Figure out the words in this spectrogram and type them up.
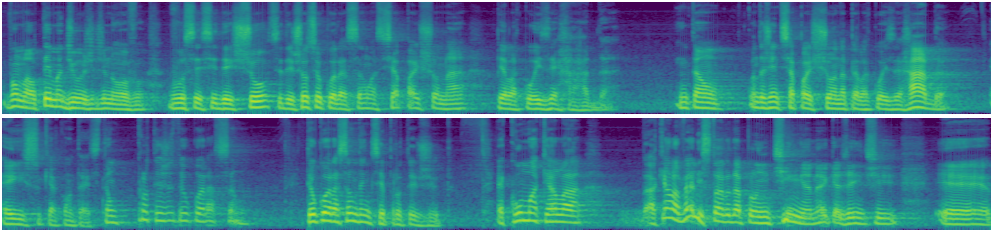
vamos lá, o tema de hoje de novo. Você se deixou, se deixou seu coração a se apaixonar pela coisa errada. Então, quando a gente se apaixona pela coisa errada, é isso que acontece. Então, proteja teu coração. Teu coração tem que ser protegido. É como aquela, aquela velha história da plantinha, né, que a gente é,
